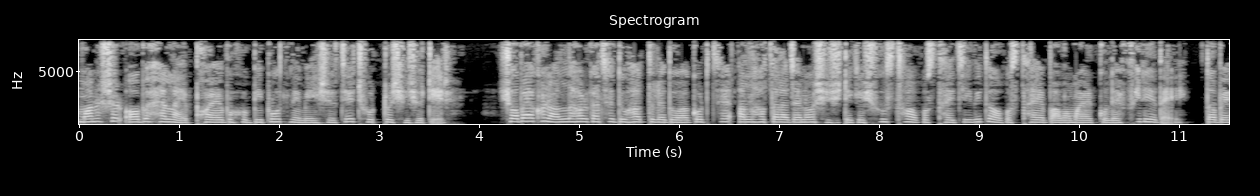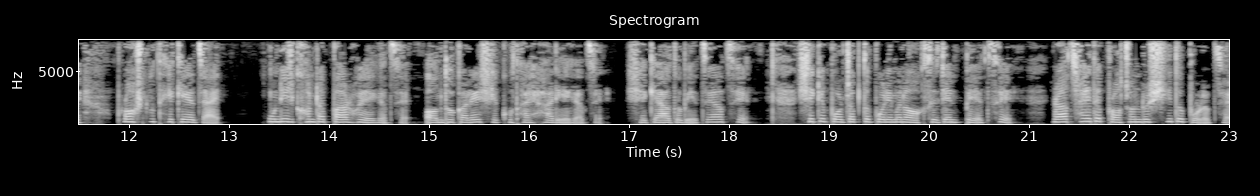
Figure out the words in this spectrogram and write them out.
মানুষের অবহেলায় ভয়াবহ বিপদ নেমে এসেছে ছোট্ট শিশুটির। সবাই এখন আল্লাহর কাছে দুহাত তুলে দোয়া করছে। আল্লাহ তালা যেন শিশুটিকে সুস্থ অবস্থায়, জীবিত অবস্থায় বাবা মায়ের কোলে ফিরিয়ে দেয়। তবে প্রশ্ন থেকে যায় উনিশ ঘণ্টা পার হয়ে গেছে। অন্ধকারে সে কোথায় হারিয়ে গেছে? সে কে আদৌ বেঁচে আছে? সে কি পর্যাপ্ত পরিমাণে অক্সিজেন পেয়েছে? রাজশাহীতে প্রচণ্ড শীতও পড়েছে।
